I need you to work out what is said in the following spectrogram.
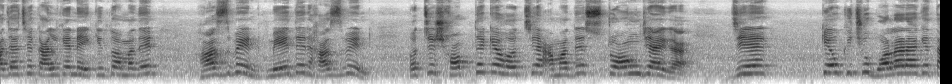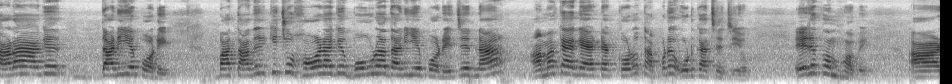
আজ আছে, কালকে নেই। কিন্তু আমাদের হাজব্যান্ড মেয়েদের হাজব্যান্ড হচ্ছে সব থেকে হচ্ছে আমাদের স্ট্রং জায়গা। যে কেউ কিছু বলার আগে তারা আগে দাঁড়িয়ে পড়ে বা তাদের কিছু হওয়ার আগে বউরা দাঁড়িয়ে পড়ে যে, না, আমাকে আগে অ্যাটাক করো, তারপরে ওর কাছে যেও। এরকম হবে। আর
